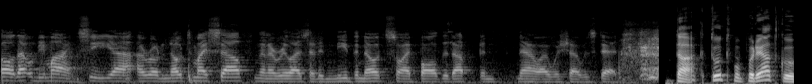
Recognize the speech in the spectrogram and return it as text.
Oh, that would be mine. See, uh, I wrote a note to myself, and then I realized I didn't need the note, so I balled it up, and now I wish I was dead. Так, тут по порядку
